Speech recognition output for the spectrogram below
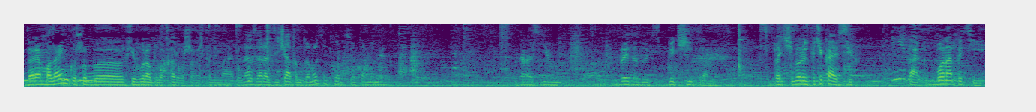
Беремо маленьку, щоб е, фігура була хороша, ви ж розумієте, да? Зараз дівчатам доносять хлопці, там вони зараз їм видадуть з печі прямо. З печі. Мирусь, почекай всіх. Так, бон апеті.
